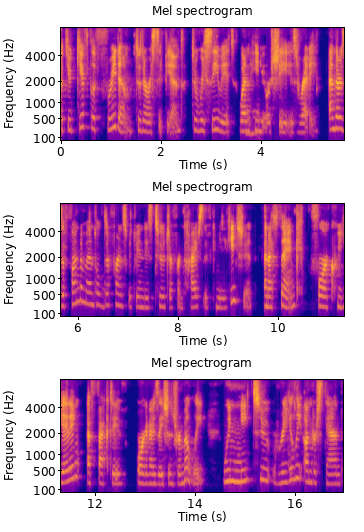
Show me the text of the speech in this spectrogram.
but you give the freedom to the recipient to receive it when mm-hmm. he or she is ready. And there's a fundamental difference between these two different types of communication. And I think for creating effective organizations remotely, we need to really understand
